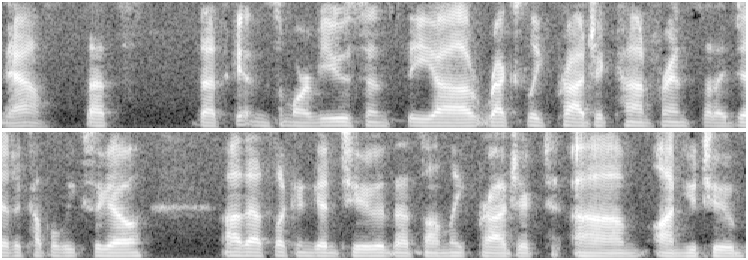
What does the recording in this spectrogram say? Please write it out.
Yeah, that's that's getting some more views since the uh, Rex Leak Project conference that I did a couple weeks ago. Uh, that's looking good too. That's on Leak Project um, on YouTube.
